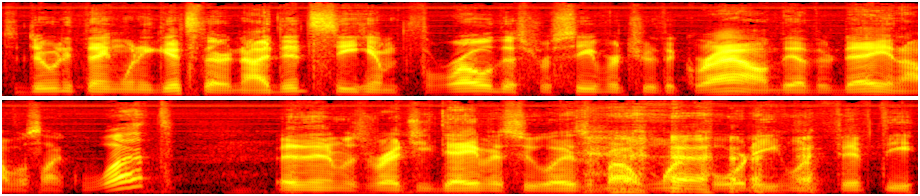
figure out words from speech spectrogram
to do anything when he gets there? Now I did see him throw this receiver to the ground the other day, and I was like, what? And then it was Reggie Davis, who weighs about 140, 150.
